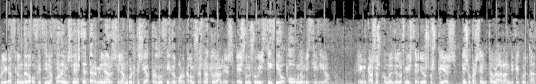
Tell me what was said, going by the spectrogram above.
obligación de la oficina forense es determinar si la muerte se ha producido por causas naturales, es un suicidio o un homicidio. En casos como el de los misteriosos pies, eso presenta una gran dificultad.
